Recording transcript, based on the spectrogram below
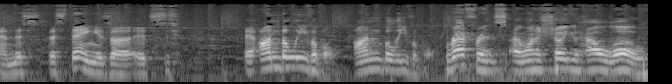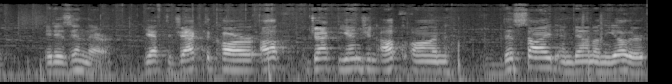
And this this thing is a, it's Unbelievable, unbelievable. Reference, I wanna show you how low it is in there. You have to jack the car up, jack the engine up on this side and down on the other.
